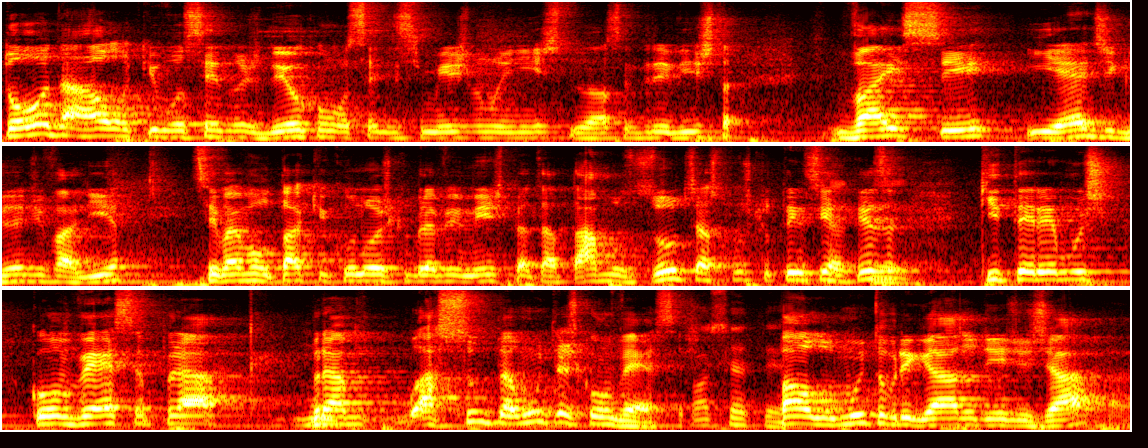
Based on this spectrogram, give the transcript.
toda a aula que você nos deu, como você disse mesmo no início da nossa entrevista, vai ser e é de grande valia. Você vai voltar aqui conosco brevemente para tratarmos outros assuntos que eu tenho certeza que teremos conversa para para assunto para muitas conversas. Com certeza. Paulo, muito obrigado desde já.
